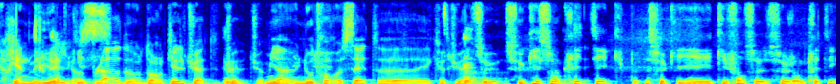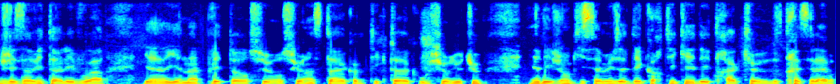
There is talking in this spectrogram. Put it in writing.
a rien de meilleur qu'un plat dans, dans, lequel tu as, tu as, mis une autre recette euh, et que tu as. Ceux, ceux qui sont critiques, ceux qui, qui font ce, ce, genre de critiques, je les invite à aller voir. Il y, a, il y en a pléthore sur, sur Insta, comme TikTok ou sur YouTube. Il y a des gens qui s'amusent à décortiquer des tracks euh, très célèbres.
